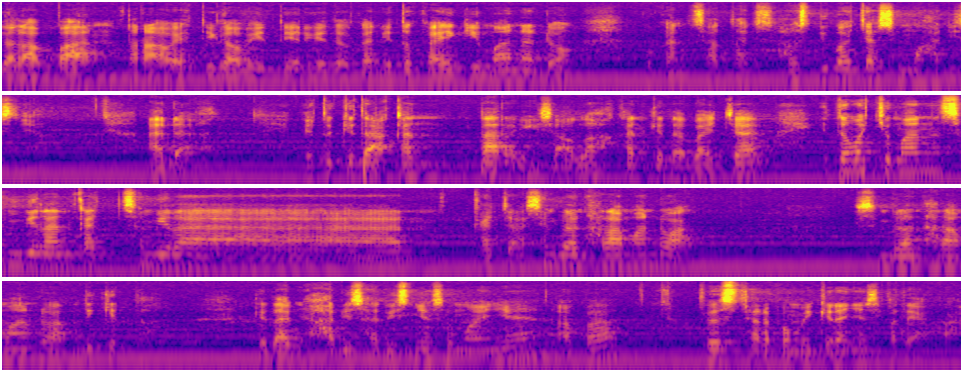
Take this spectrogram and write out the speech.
8 tarawih, 3 witir gitu kan. Itu kayak gimana dong? Bukan satu hadis, harus dibaca semua hadisnya. Ada itu kita akan ntar insya Allah akan kita baca itu mah cuma 9 kaca 9 kaca 9 halaman doang 9 halaman doang dikit tuh kita hadis-hadisnya semuanya apa terus cara pemikirannya seperti apa.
